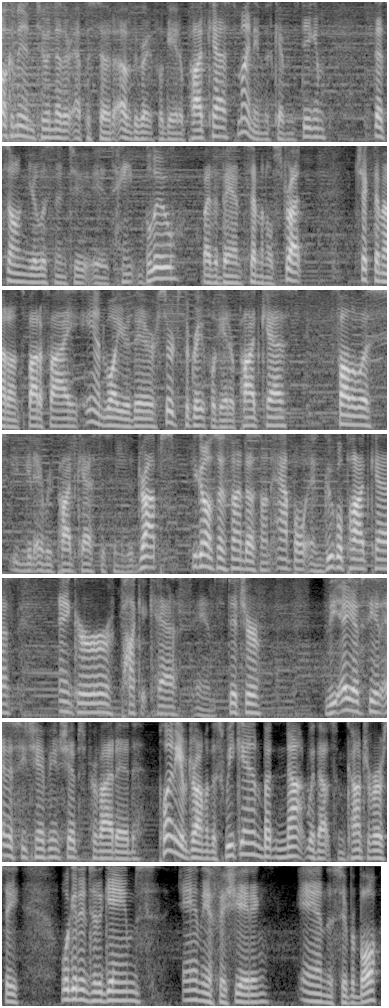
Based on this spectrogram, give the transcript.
Welcome in to another episode of the Grateful Gator podcast. My name is Kevin Steegum. That song you're listening to is Haint Blue by the band Seminole Strut. Check them out on Spotify, and while you're there, search the Grateful Gator podcast. Follow us. You can get every podcast as soon as it drops. You can also find us on Apple and Google Podcasts, Anchor, Pocket Cast, and Stitcher. The AFC and NFC championships provided plenty of drama this weekend, but not without some controversy. We'll get into the games and the officiating and the Super Bowl.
